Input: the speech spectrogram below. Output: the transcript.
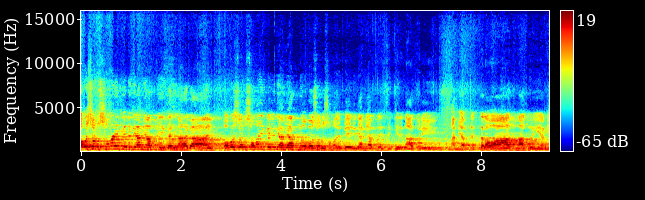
অবসর সময়কে যদি আমি আপনি কাজে না লাগাই, অবসর সময়কে যদি আমি আপনি অবসর সময় পেয়ে যদি আমি আপনি জিকির না করি, আমি আপনার তেলাওয়াত না করি, আমি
